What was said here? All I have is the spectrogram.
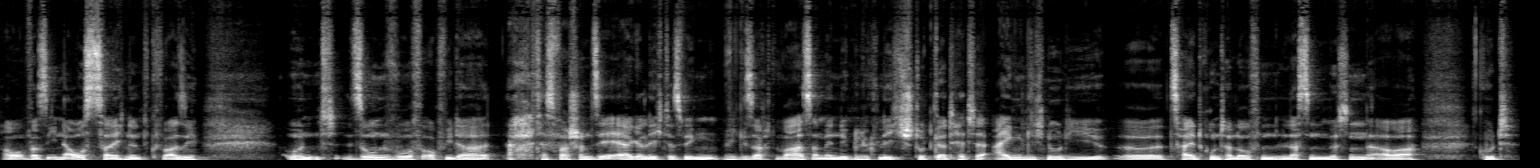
was ihn auszeichnet quasi. Und so ein Wurf auch wieder, ach, das war schon sehr ärgerlich. Deswegen, wie gesagt, war es am Ende glücklich. Stuttgart hätte eigentlich nur die äh, Zeit runterlaufen lassen müssen. Aber gut,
